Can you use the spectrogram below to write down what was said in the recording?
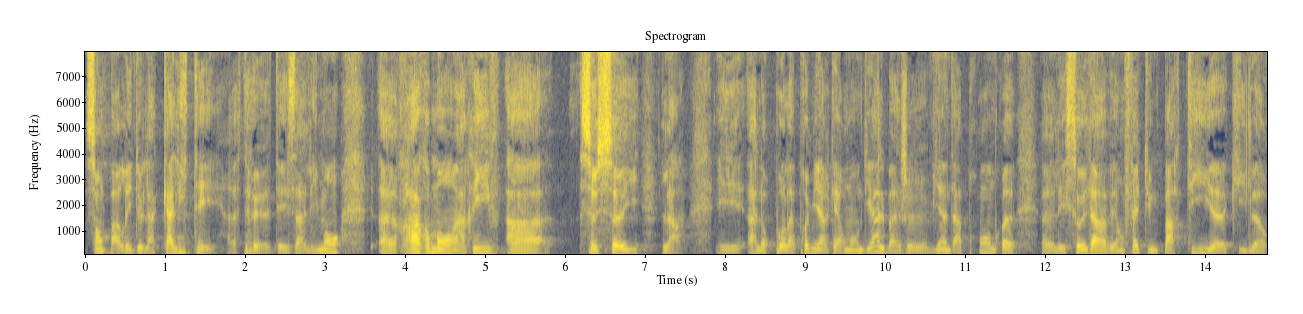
sans parler de la qualité des aliments, rarement arrivent à ce seuil-là. Et alors pour la Première Guerre mondiale, ben, je viens d'apprendre, euh, les soldats avaient en fait une partie euh, qui leur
